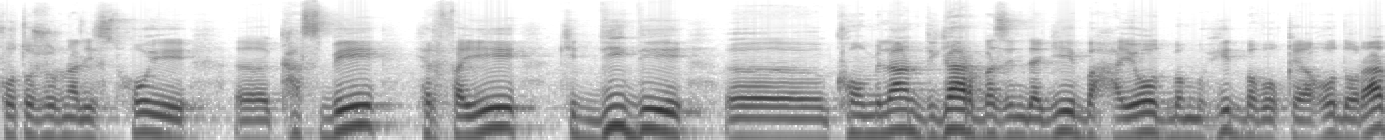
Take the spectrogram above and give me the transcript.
фотожурналистҳои касбӣ ҳирфаӣ ки диди комилан дигар ба зиндагӣ ба ҳаёт ба муҳит ба воқеаҳо дорад.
